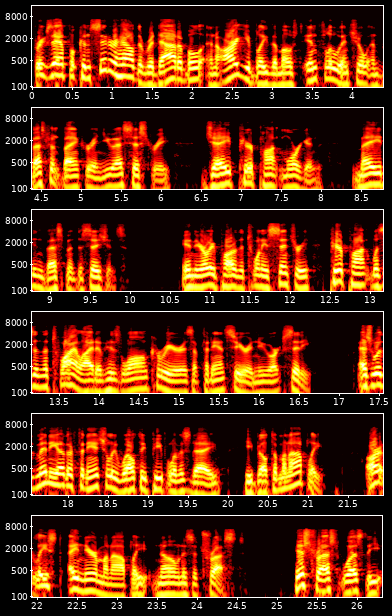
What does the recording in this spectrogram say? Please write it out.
For example, consider how the redoubtable and arguably the most influential investment banker in U.S. history, J. Pierpont Morgan, made investment decisions. In the early part of the 20th century, Pierpont was in the twilight of his long career as a financier in New York City. As with many other financially wealthy people of his day, he built a monopoly or at least a near monopoly known as a trust. His trust was the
